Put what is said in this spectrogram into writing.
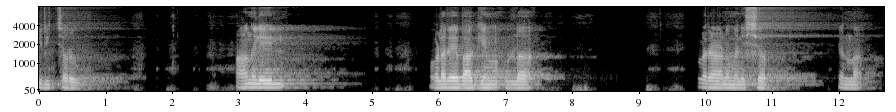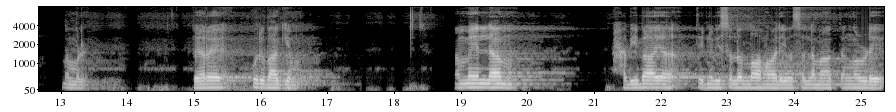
തിരിച്ചറിവും. ആ നിലയിൽ വളരെ ഭാഗ്യം ഉള്ളവരാണ് മനുഷ്യർ എന്ന് നമ്മൾ. വേറെ ഒരു ഭാഗ്യം. നമ്മയെല്ലാം ഹബീബായ തിരുനബി സല്ലാഹു അലൈ വസല്ലമ തങ്ങളുടെ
